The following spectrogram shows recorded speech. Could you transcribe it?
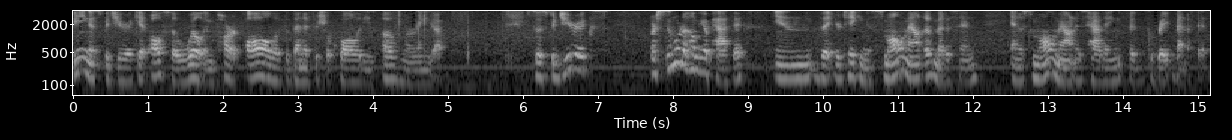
being a spagyric, it also will impart all of the beneficial qualities of moringa. So spagyrics are similar to homeopathics in that you're taking a small amount of medicine and a small amount is having a great benefit.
